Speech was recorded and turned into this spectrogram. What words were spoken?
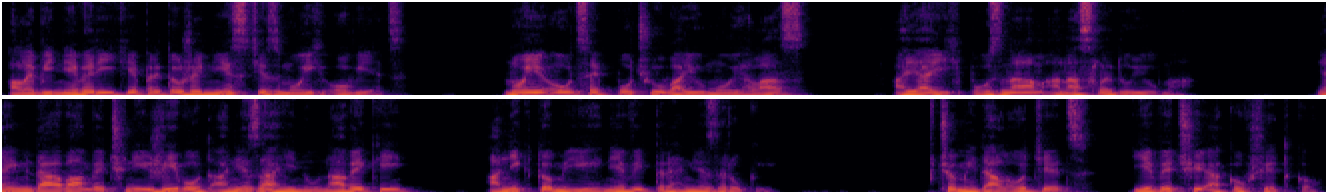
Ale vy neveríte, pretože nie ste z mojich oviec. Moje ovce počúvajú môj hlas a ja ich poznám a nasledujú ma. Ja im dávam väčší život a nezahynú na veky a nikto mi ich nevytrhne z ruky. Čo mi dal Otec, je väčšie ako všetko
